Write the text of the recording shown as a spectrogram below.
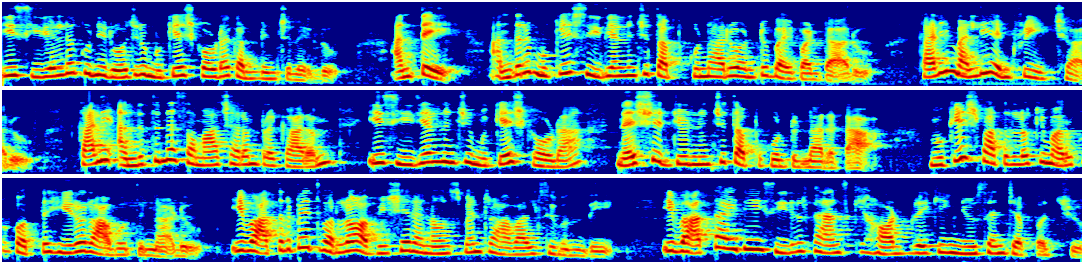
ఈ సీరియల్లో కొన్ని రోజులు ముఖేష్ గౌడ కనిపించలేదు. అంతే అందరూ ముఖేష్ సీరియల్ నుంచి తప్పుకున్నారు అంటూ భయపడ్డారు. కానీ మళ్ళీ ఎంట్రీ ఇచ్చారు. కానీ అందుతున్న సమాచారం ప్రకారం ఈ సీరియల్ నుంచి ముఖేష్ గౌడ నెక్స్ట్ షెడ్యూల్ నుంచి తప్పుకుంటున్నారట. ముఖేష్ పాత్రలోకి మరొక కొత్త హీరో రాబోతున్నాడు. ఈ వార్తలపై త్వరలో అఫీషియల్ అనౌన్స్మెంట్ రావాల్సి ఉంది. ఈ వార్త అయితే ఈ సీరియల్ ఫ్యాన్స్కి హాట్ బ్రేకింగ్ న్యూస్ అని చెప్పొచ్చు.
